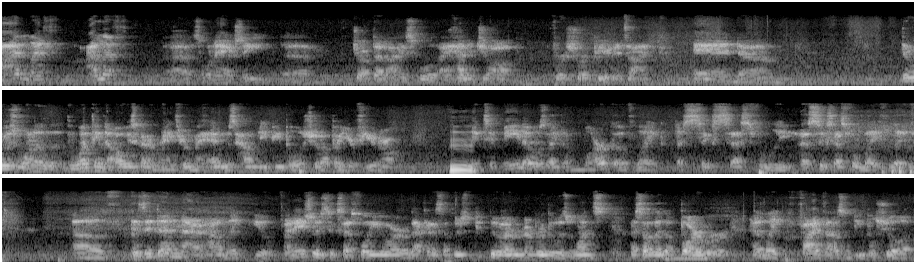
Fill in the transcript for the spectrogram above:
I left. I left. Uh, so when I actually um, dropped out of high school, I had a job for a short period of time, and um, there was one of the, the one thing that always kind of rang through my head was how many people will show up at your funeral. Hmm. And to me, that was like a mark of like a successfully a successful life lived. Because it doesn't matter how like you know financially successful you are or that kind of stuff. There's I remember there was once I saw like a barber had like five thousand people show up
